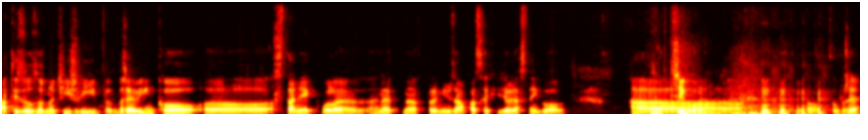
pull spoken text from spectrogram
a ty zhodnotíš líp. Břevínko, uh, Staněk, vole, hned na, v prvním zápase chytil jasný gol. A, no, tři góly. no, dobře,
